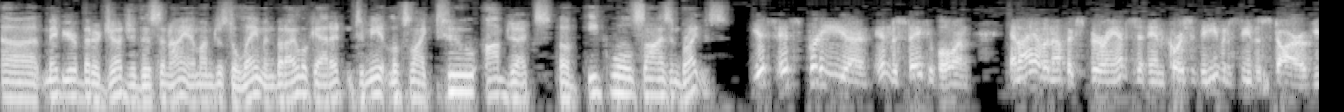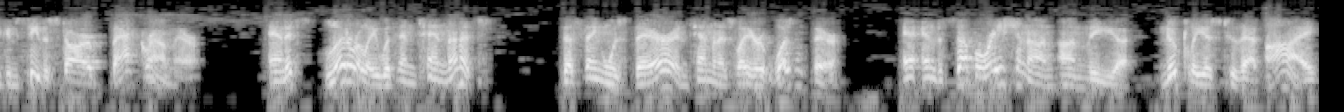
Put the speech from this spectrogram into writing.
Uh, maybe you're a better judge of this than I am. I'm just a layman, but I look at it, and to me, it looks like two objects of equal size and brightness. It's it's pretty uh, unmistakable, and and I have enough experience, and, and of course, if you even see the star, you can see the star background there. And it's literally within 10 minutes, the thing was there, and 10 minutes later, it wasn't there. And, and the separation on, on the uh, nucleus to that eye,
